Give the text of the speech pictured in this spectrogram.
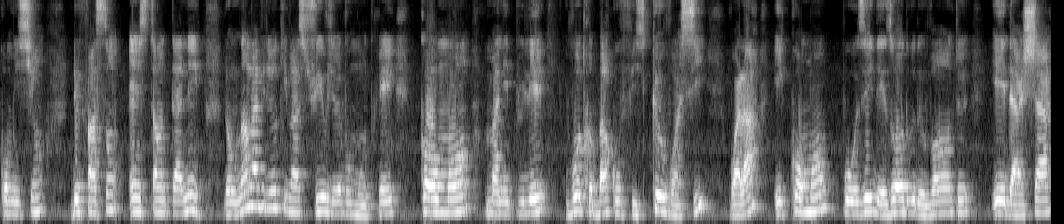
commissions de façon instantanée. Donc, dans la vidéo qui va suivre, je vais vous montrer comment manipuler votre back-office que voici. Voilà. Et comment poser des ordres de vente et d'achat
